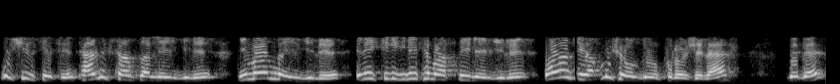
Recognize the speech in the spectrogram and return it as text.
bu şirketin termik santralle ilgili, limanla ilgili, elektrik iletim hattı ile ilgili daha önce yapmış olduğu projeler ve de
